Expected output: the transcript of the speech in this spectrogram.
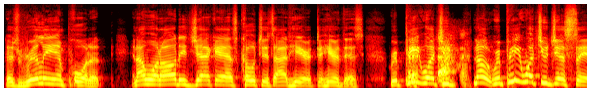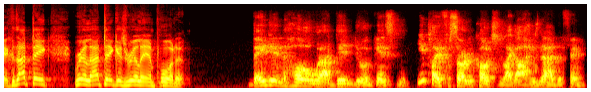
that's really important. And I want all these jackass coaches out here to hear this. Repeat what you no, repeat what you just said. Because I think really, I think it's really important. They didn't hold what I didn't do against me. You play for certain coaches like, oh, he's not a defender.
